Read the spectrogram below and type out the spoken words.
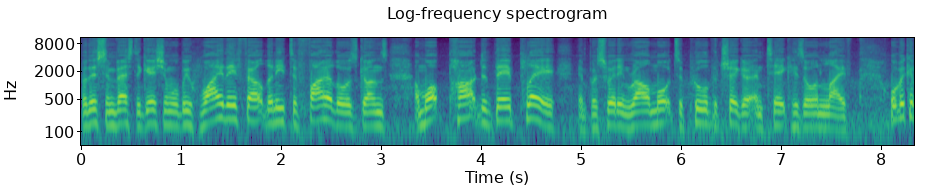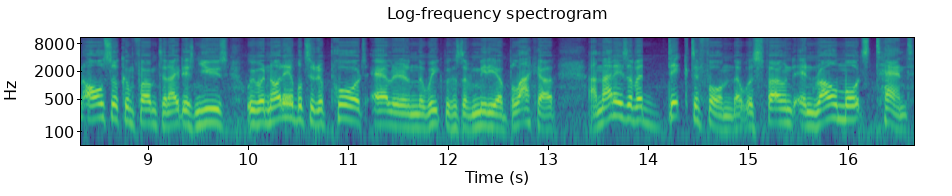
for this investigation will be why they felt the need to fire those guns and what part did they play in persuading Raoul Moat to pull the trigger and take his own life. What we can also confirm tonight is news we were not able to report earlier in the week because of media media blackout, and that is of a dictaphone that was found in Raoul Moat's tent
